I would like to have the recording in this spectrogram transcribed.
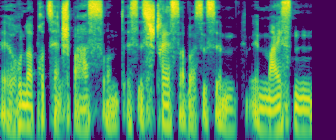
100 äh, Prozent Spaß und es ist Stress, aber es ist im, im meisten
